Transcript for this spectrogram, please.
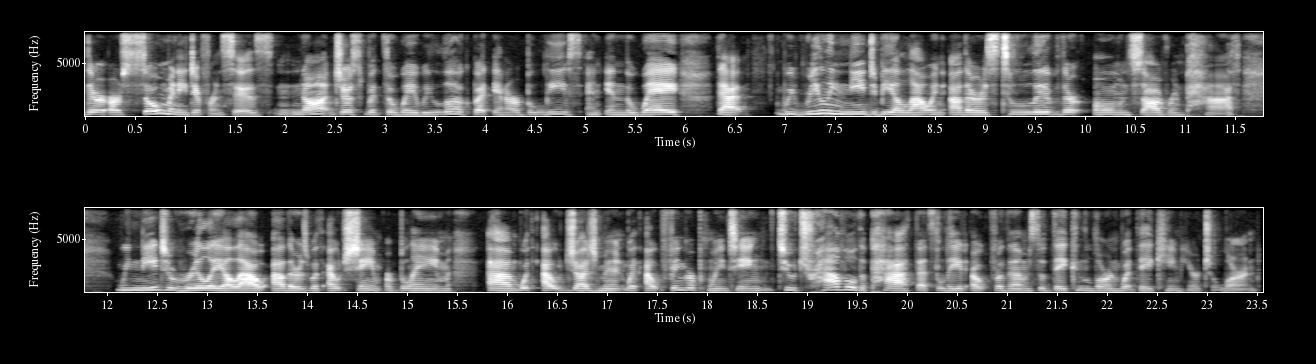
there are so many differences, not just with the way we look, but in our beliefs and in the way that we really need to be allowing others to live their own sovereign path. We need to really allow others without shame or blame um, without judgment, without finger pointing, to travel the path that's laid out for them so they can learn what they came here to learn.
